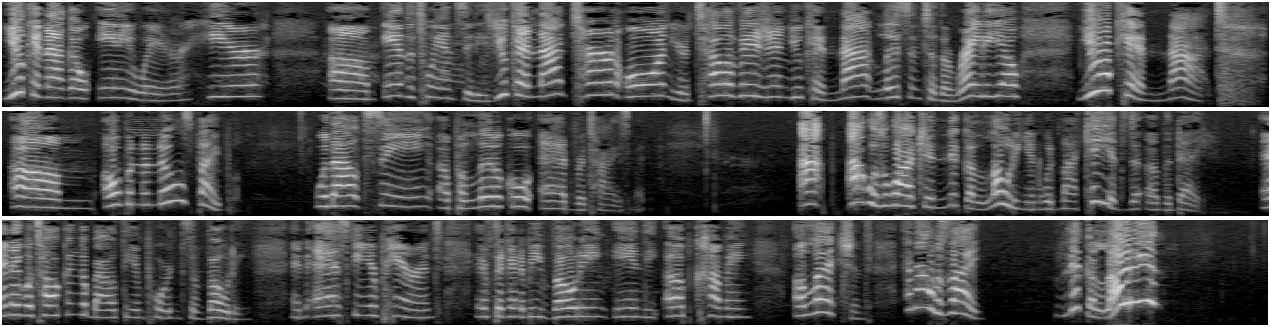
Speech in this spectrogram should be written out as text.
You cannot go anywhere here um, in the Twin Cities. You cannot turn on your television. You cannot listen to the radio. You cannot um, open the newspaper without seeing a political advertisement. I, I was watching Nickelodeon with my kids the other day, and they were talking about the importance of voting and asking your parents if they're going to be voting in the upcoming elections. And I was like, Nickelodeon?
